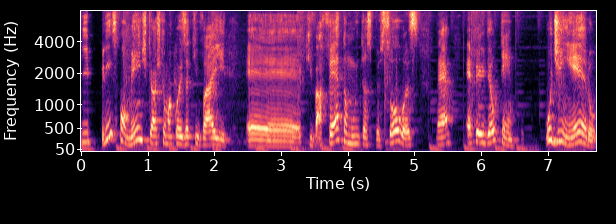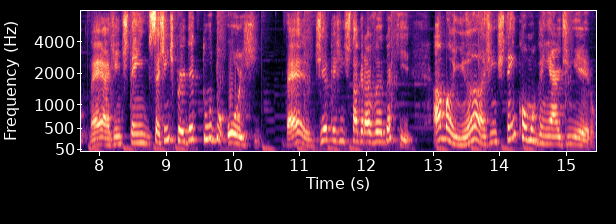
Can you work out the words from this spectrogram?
e principalmente, que eu acho que é uma coisa que vai, é, que afeta muito as pessoas, né? É perder o tempo. O dinheiro, né? A gente tem. Se a gente perder tudo hoje, né? O dia que a gente está gravando aqui, amanhã a gente tem como ganhar dinheiro.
